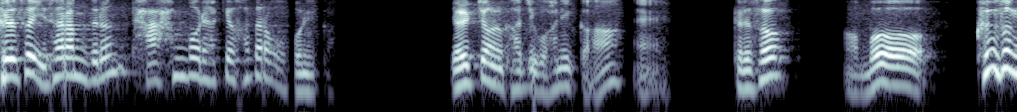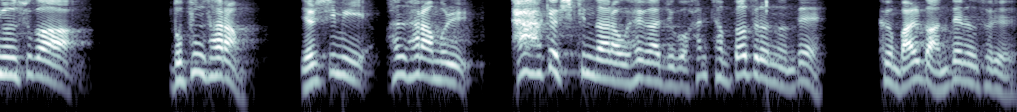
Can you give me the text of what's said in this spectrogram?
그래서 이 사람들은 다 한 번에 합격하더라고 보니까 열정을 가지고 하니까. 예. 그래서 어, 뭐 근성 연수가 높은 사람, 열심히 한 사람을 다 합격시킨다라고 해가지고 한참 떠들었는데 그 말도 안 되는 소리예요.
